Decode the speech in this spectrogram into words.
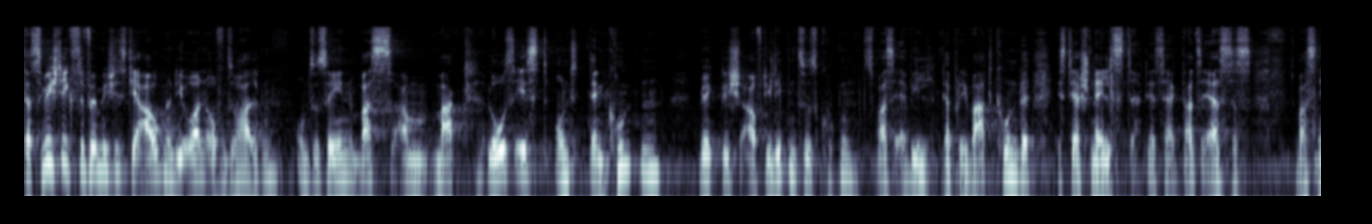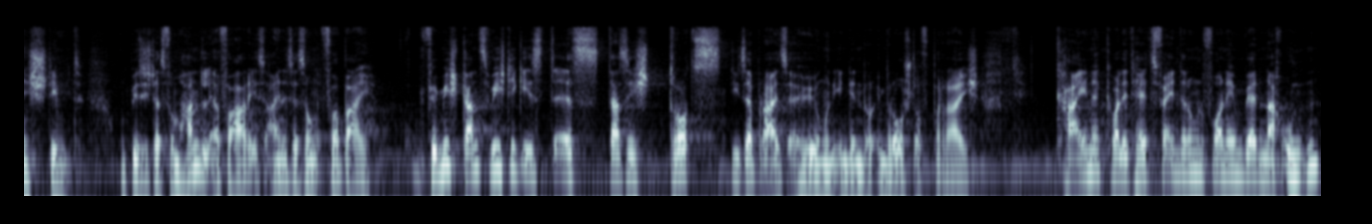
Das Wichtigste für mich ist, die Augen und die Ohren offen zu halten, um zu sehen, was am Markt los ist und den Kunden wirklich auf die Lippen zu gucken, was er will. Der Privatkunde ist der Schnellste. Der sagt als erstes, was nicht stimmt. Und bis ich das vom Handel erfahre, ist eine Saison vorbei. Für mich ganz wichtig ist es, dass ich trotz dieser Preiserhöhungen in den, im Rohstoffbereich keine Qualitätsveränderungen vornehmen werde nach unten,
